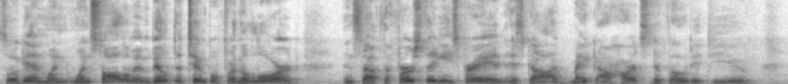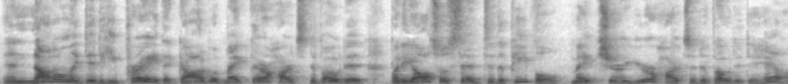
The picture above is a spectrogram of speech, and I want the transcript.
So again, when, when Solomon built the temple for the Lord and stuff, the first thing he's praying is God, make our hearts devoted to you. And not only did he pray that God would make their hearts devoted, but he also said to the people, make sure your hearts are devoted to him.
